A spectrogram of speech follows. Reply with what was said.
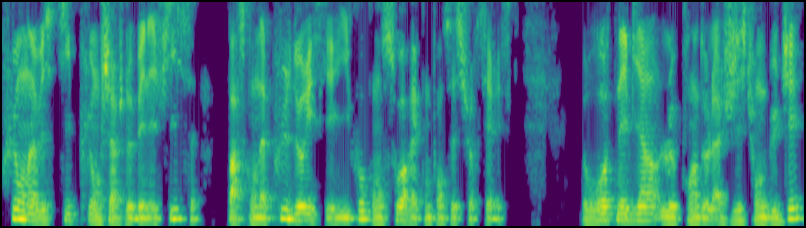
plus on investit, plus on cherche de bénéfices, parce qu'on a plus de risques et il faut qu'on soit récompensé sur ces risques. Retenez bien le point de la gestion de budget,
